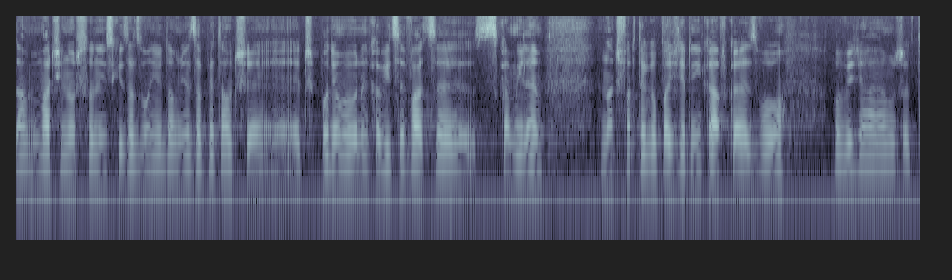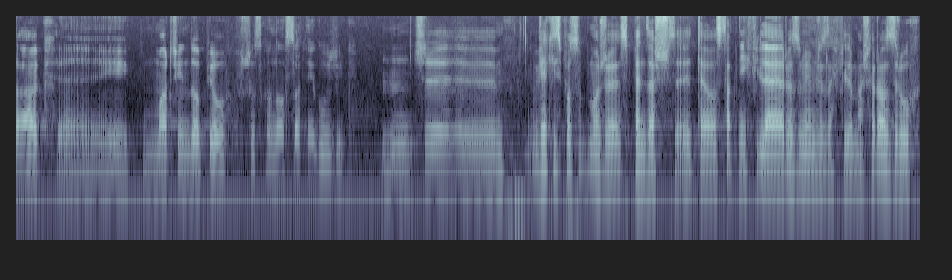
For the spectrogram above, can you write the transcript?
e, Marcin Osztoliński zadzwonił do mnie, zapytał, czy, e, czy podjąłbym rękawice w walce z Kamilem na 4 października w KSW. Powiedziałem, że tak e, i Marcin dopiął wszystko na ostatni guzik. Mhm, Czy y, w jaki sposób może spędzasz te ostatnie chwile? Rozumiem, że za chwilę masz rozruch.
